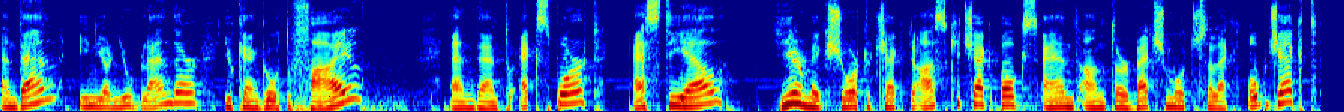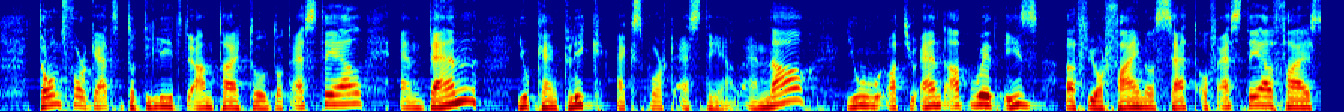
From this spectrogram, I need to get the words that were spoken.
And then in your new Blender, you can go to File and then to Export, STL. Here make sure to check the ASCII checkbox and under batch mode select object. Don't forget to delete the untitled.stl and then you can click export STL. And now you what you end up with is of your final set of STL files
